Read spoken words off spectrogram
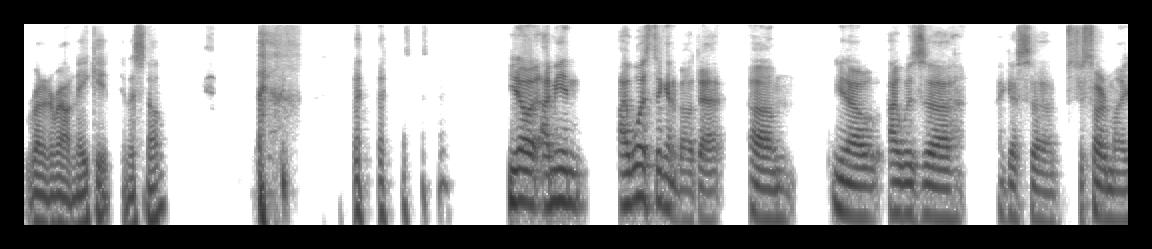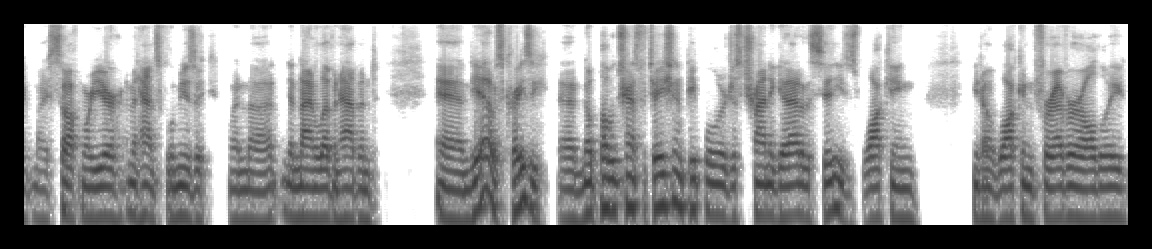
running around naked in the snow. you know, I mean, I was thinking about that. Um, you know, I was, uh, I guess, uh, just started my my sophomore year. I'm at Manhattan School of Music when uh, the 9/11 happened, and yeah, it was crazy. Uh, no public transportation. People were just trying to get out of the city, just walking, you know, walking forever all the way,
